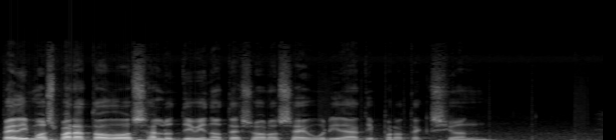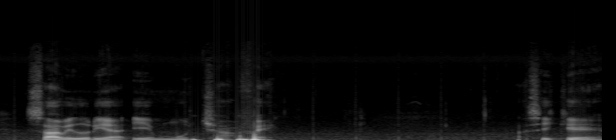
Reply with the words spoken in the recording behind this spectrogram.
Pedimos para todos salud, divino tesoro, seguridad y protección. Sabiduría y mucha fe. Así que,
